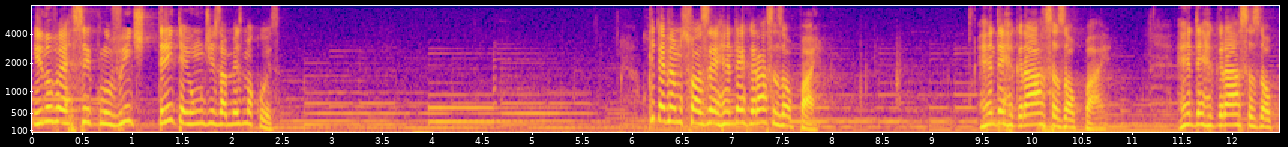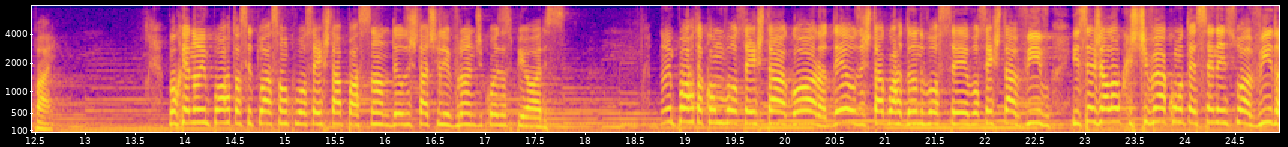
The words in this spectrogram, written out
E no versículo 20, 31 diz a mesma coisa. O que devemos fazer? Render graças ao Pai. Render graças ao Pai. Render graças ao Pai. Porque não importa a situação que você está passando, Deus está te livrando de coisas piores. Não importa como você está agora, Deus está guardando você, você está vivo, e seja lá o que estiver acontecendo em sua vida,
